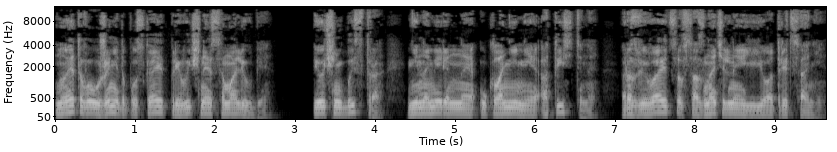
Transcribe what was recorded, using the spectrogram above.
Но этого уже не допускает привычное самолюбие, и очень быстро ненамеренное уклонение от истины развивается в сознательное ее отрицание.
